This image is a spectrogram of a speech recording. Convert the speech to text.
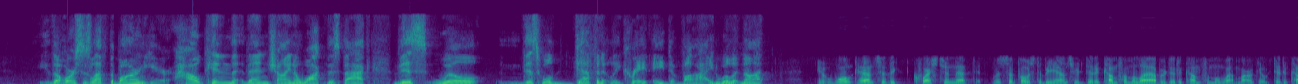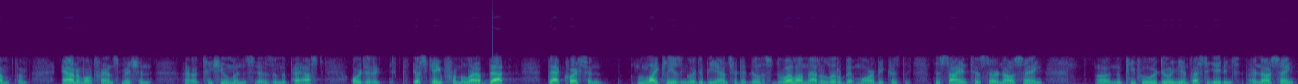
the horse has left the barn here. How can then China walk this back? This will this will definitely create a divide, will it not? It won't answer the question that was supposed to be answered. Did it come from a lab or did it come from a wet market? Did it come from animal transmission uh, to humans as in the past? or did it escape from a lab? That that question likely isn't going to be answered. And let's dwell on that a little bit more because the, the scientists are now saying, uh, and the people who are doing the investigating are now saying,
